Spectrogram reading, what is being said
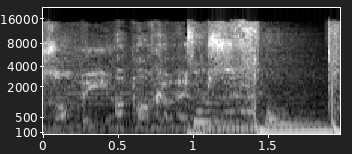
Zombie Apocalypse.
